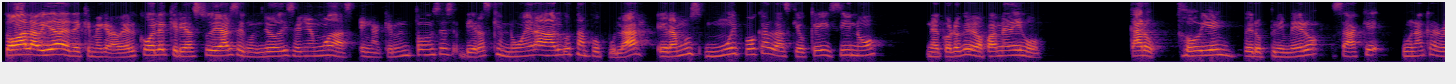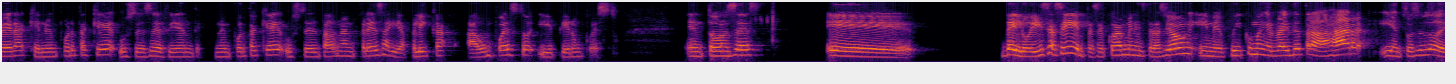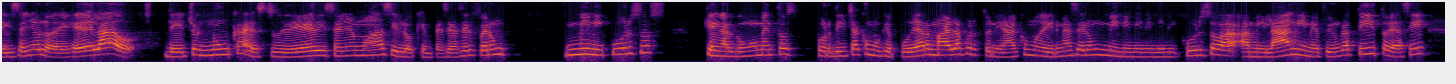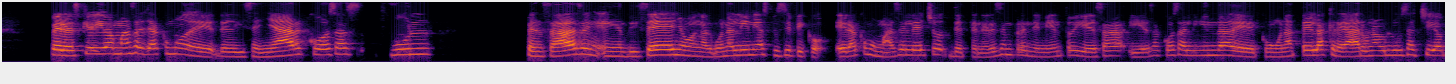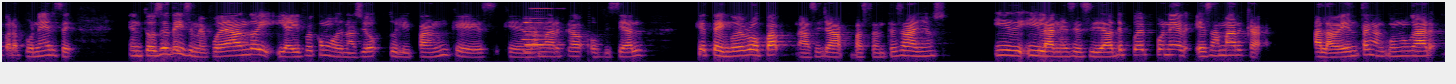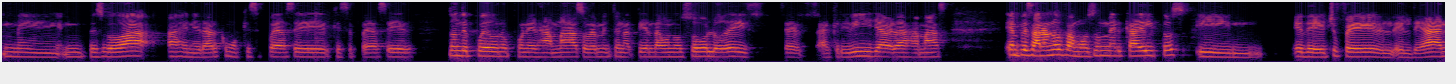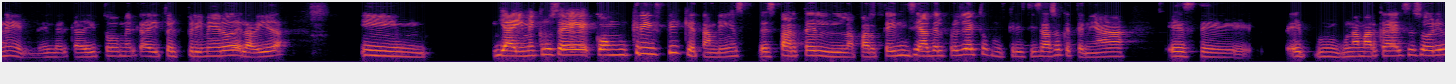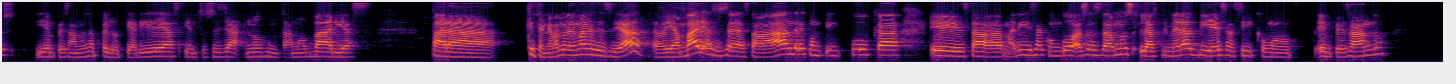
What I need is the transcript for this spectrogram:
toda la vida, desde que me gradué del cole, quería estudiar, según yo, diseño de modas. En aquel entonces, vieras que no era algo tan popular. Éramos muy pocas las que, ok, sí, no. Me acuerdo que mi papá me dijo, Caro, todo bien, pero primero saque una carrera que no importa qué, usted se defiende. No importa qué, usted va a una empresa y aplica a un puesto y tiene un puesto. Entonces, eh, de lo hice así, empecé con administración y me fui como en el ride de trabajar y entonces lo de diseño lo dejé de lado. De hecho, nunca estudié diseño de modas y lo que empecé a hacer fueron mini cursos que en algún momento, por dicha, como que pude armar la oportunidad como de irme a hacer un mini, mini, mini curso a, a Milán y me fui un ratito y así, pero es que iba más allá como de, de diseñar cosas full pensadas en, el diseño o en alguna línea específico, era como más el hecho de tener ese emprendimiento y esa, y esa cosa linda de con una tela crear una blusa chiva para ponerse. Entonces de ahí se me fue dando y, ahí fue como nació Tulipán, que es, que es la marca oficial que tengo de ropa hace ya bastantes años. Y, y la necesidad de poder poner esa marca a la venta en algún lugar me, empezó a, a generar como qué se puede hacer, qué se puede hacer donde puede uno poner jamás, obviamente una tienda uno solo de acribilla, ¿verdad? Jamás. Empezaron los famosos mercaditos y eh, de hecho fue el, de Anne, el, mercadito, mercadito, el primero de la vida. Y, y ahí me crucé con Cristi, que también es, es, parte de la parte inicial del proyecto, con Cristi Sazo, que tenía este, eh, una marca de accesorios y empezamos a pelotear ideas y entonces ya nos juntamos varias para que teníamos la misma necesidad, habían varias, o sea, estaba Andre con Pink Puka, eh, estaba Marisa con Goa, o sea, estábamos las primeras 10 así como empezando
